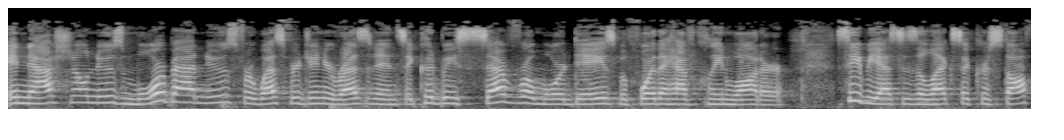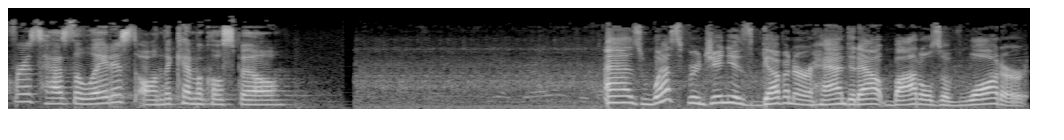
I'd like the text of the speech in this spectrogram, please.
In national news, more bad news for West Virginia residents. It could be several more days before they have clean water. CBS's Alexa Christoforous has the latest on the chemical spill. As West Virginia's governor handed out bottles of water,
